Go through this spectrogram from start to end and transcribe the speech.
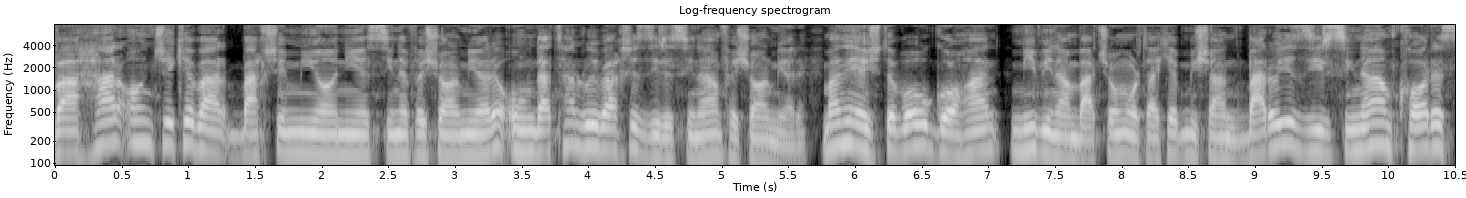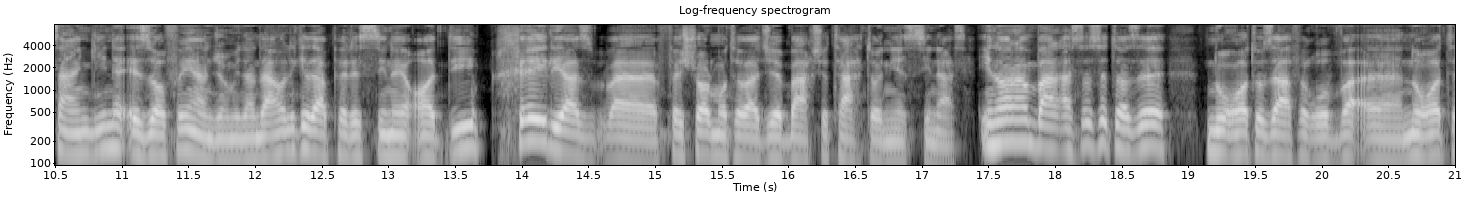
و هر آنچه که بر بخش میانی سینه فشار میاره عمدتا روی بخش زیر سینه هم فشار میاره. من این اشتباه و گاهن می‌بینم بچه ها مرتکب میشن. برای زیر سینه هم کار سنگین اضافه انجام میدن در حالی که در پرسینه عادی خیلی از فشار متوجه بخش تحتانی سینه است. اینا هم بر اساس تازه نقاط و ضعف نقاط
